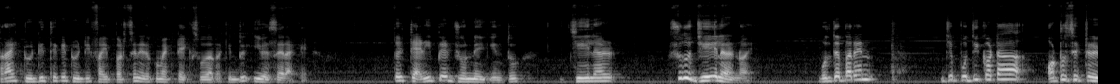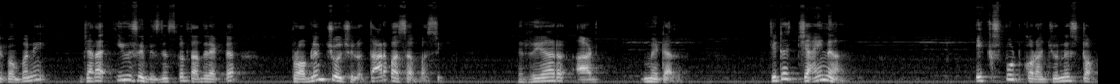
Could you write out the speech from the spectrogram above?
প্রায় টোয়েন্টি থেকে টোয়েন্টি ফাইভ পার্সেন্ট এরকম একটা এক্সপোজার কিন্তু ইউএসএ রাখে। তো এই ট্যারিফের জন্যই কিন্তু জেলার শুধু জেএলআর নয়, বলতে পারেন যে প্রতি কটা অটো সেক্টরের কোম্পানি যারা ইউএসএ বিজনেস করে তাদের একটা প্রবলেম চলছিল। তার পাশাপাশি রেয়ার আর্থ মেটাল যেটা চায়না এক্সপোর্ট করার জন্য স্টপ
